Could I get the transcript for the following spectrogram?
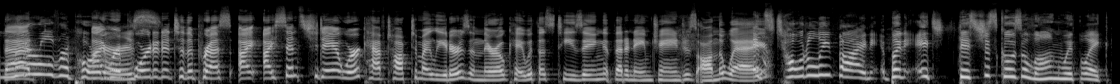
That- Literal reporters. I reported it to the press. I, I since today at work have talked to my leaders and they're okay with us teasing that a name change is on the way. It's totally fine, but it's this just goes along with like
